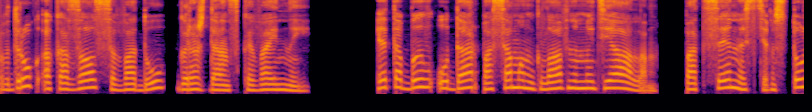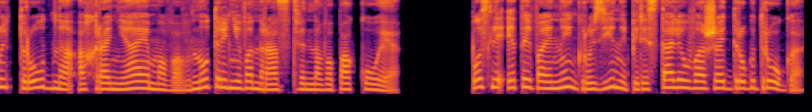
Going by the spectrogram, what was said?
вдруг оказался в аду гражданской войны. Это был удар по самым главным идеалам, по ценностям столь трудно охраняемого внутреннего нравственного покоя. После этой войны грузины перестали уважать друг друга,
